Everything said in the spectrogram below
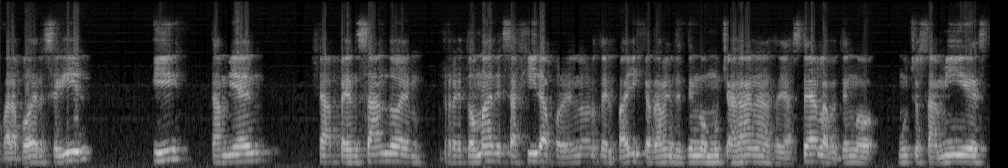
para poder seguir. Y también ya pensando en retomar esa gira por el norte del país, que realmente tengo muchas ganas de hacerla, porque tengo muchos amigos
